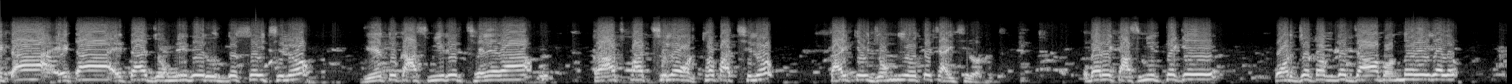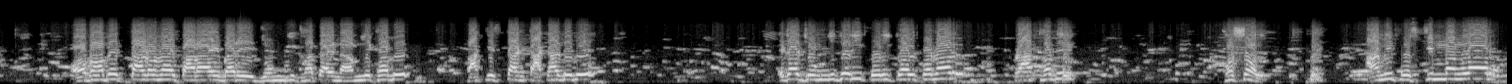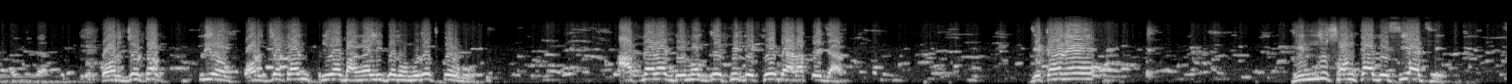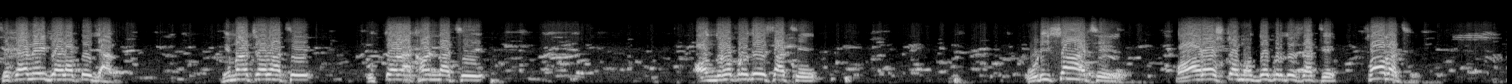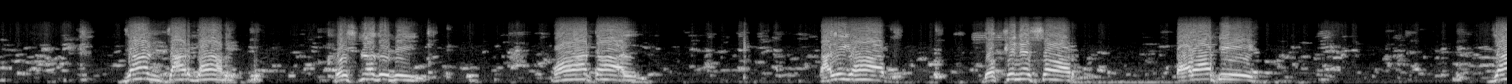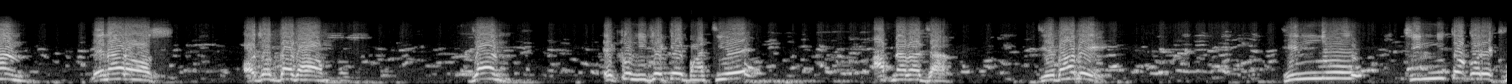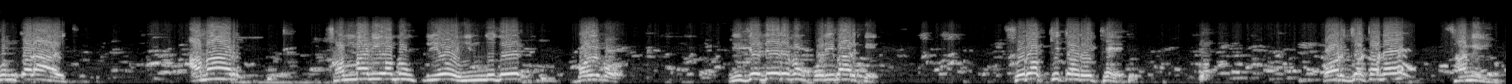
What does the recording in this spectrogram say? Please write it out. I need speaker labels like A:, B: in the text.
A: এটা এটা এটা জঙ্গিদের উদ্দেশ্যই ছিল। যেহেতু কাশ্মীরের ছেলেরা কাজ পাচ্ছিল, অর্থ পাচ্ছিল, তাই কেউ জঙ্গি হতে চাইছিল এবারে কাশ্মীর থেকে পর্যটকদের যাওয়া বন্ধ হয়ে গেল। অভাবের তাড়নায় তারা এবারে জঙ্গি খাতায় নাম লেখাবে, পাকিস্তান টাকা দেবে এটা জঙ্গিদেরই পরিকল্পনার প্রাথমিক ফসল। আমি পশ্চিমবাংলার পর্যটক প্রিয়, পর্যটন প্রিয় বাঙালিদের অনুরোধ করব, আপনারা ডেমোগ্রাফি দেখে বেড়াতে যান। যেখানে হিন্দু সংখ্যা বেশি আছে, সেখানেই বেড়াতে যান। হিমাচল আছে, উত্তরাখণ্ড আছে অন্ধ্রপ্রদেশ আছে, উড়িষ্যা আছে, মহারাষ্ট্র, মধ্যপ্রদেশ আছে, সব আছে। যান, চার ধাম, বৈষ্ণোদেবী, মহাকাল, কালীঘাট, দক্ষিণেশ্বর, তারাপীঠ, যান, বেনারস, অযোধ্যা ধাম, যান। একটু নিজেকে বাঁচিয়ে আপনারা যান। যেভাবে হিন্দু চিহ্নিত করে খুন করা হয়েছে, আমার সম্মানীয় এবং প্রিয় হিন্দুদের বলব, নিজেদের এবং পরিবারকে সুরক্ষিত রেখে পর্যটনে সামিল হোক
